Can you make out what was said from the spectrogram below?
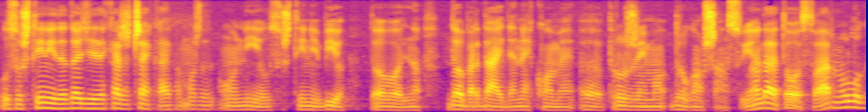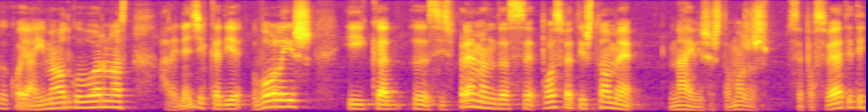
u suštini da dođe i da kaže čekaj, pa možda on nije u suštini bio dovoljno dobar, daj da nekome e, pružimo drugom šansu. I onda je to stvarno uloga koja ima odgovornost, ali neđe kad je voliš i kad e, si spreman da se posvetiš tome najviše što možeš se posvetiti,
